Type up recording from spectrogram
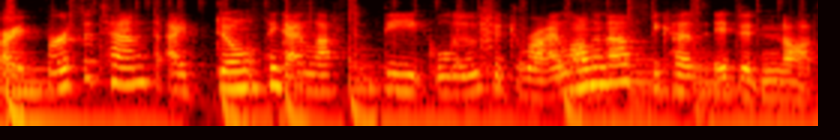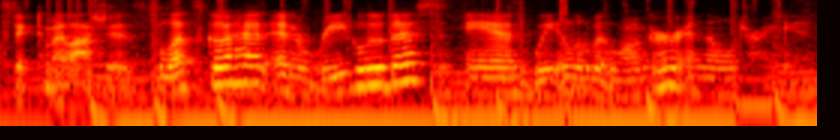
All right, first attempt, I don't think I left the glue to dry long enough because it did not stick to my lashes. So let's go ahead and re-glue this and wait a little bit longer and then we'll try again.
